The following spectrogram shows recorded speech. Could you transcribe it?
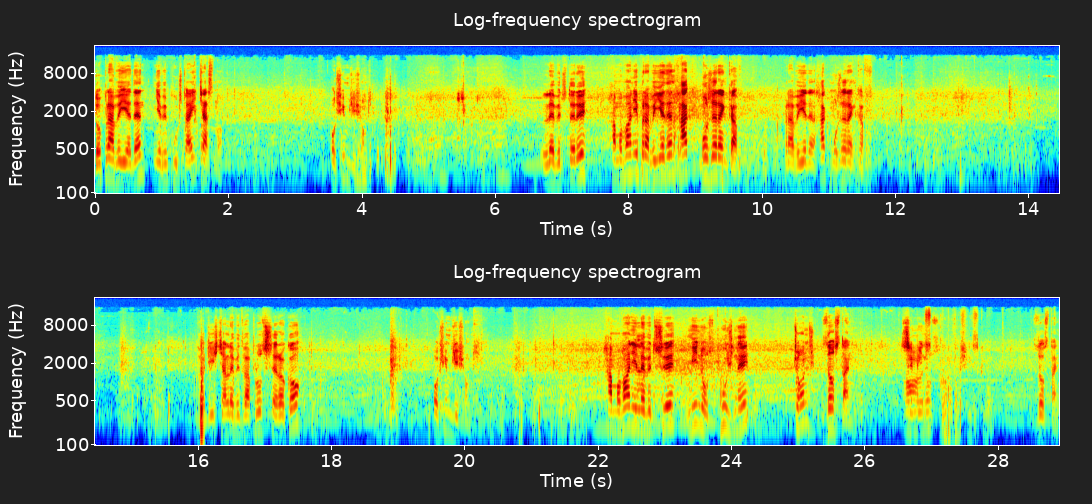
Do prawy 1, nie wypuszczaj, ciasno. 80. Lewy 4, hamowanie, prawy 1, hak, może rękaw. Prawy 1, hak, może rękaw. 20, lewy 2 plus, szeroko. 80. Hamowanie lewy 3, minus, późny, ciąć, zostań. 3 O, minus, Kurwa, ślisko. Zostań.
